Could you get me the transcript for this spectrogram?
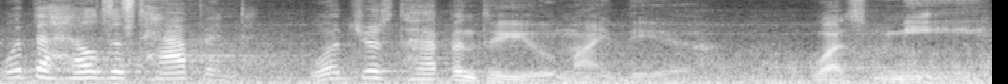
what the hell just happened? What just happened to you, my dear? Was me.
